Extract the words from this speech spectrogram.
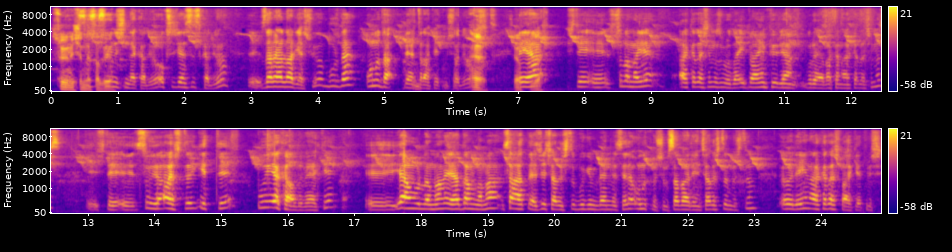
Suyun e, içinde susuz kalıyor. Suyun içinde kalıyor. Oksijensiz kalıyor. E, zararlar yaşıyor. Burada onu da bertaraf etmiş oluyoruz. Evet. Veya güzel. işte e, sulamayı arkadaşımız burada İbrahim Püryan buraya bakan arkadaşımız E, işte e, suyu açtı gitti uyuyakaldı belki. E, yağmurlama veya damlama saatlerce çalıştı. Bugün ben mesela unutmuşum sabahleyin çalıştırmıştım. Öğleyin arkadaş fark etmiş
